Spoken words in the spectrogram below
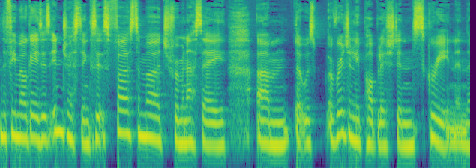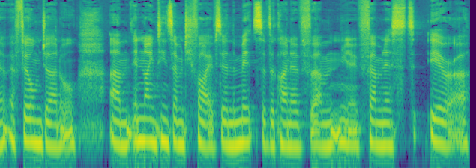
the female gaze is interesting because it's first emerged from an essay um, that was originally published in Screen in the, a film journal um, in 1975. So in the midst of the kind of um, you know feminist era,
